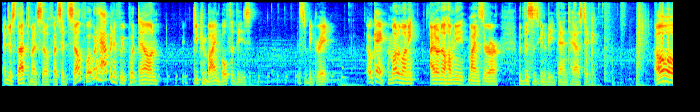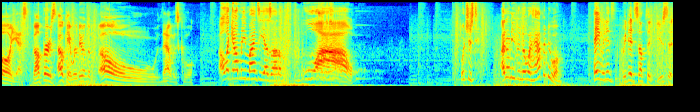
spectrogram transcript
I just thought to myself, I said, self, what would happen if we put down, do combine both of these? This would be great. Okay, I'm out of money. I don't know how many mines there are, but this is going to be fantastic. Oh, yes. Bumpers. Okay, we're doing the... Oh, that was cool. Oh, look at how many mines he has on him. Wow. What just... I don't even know what happened to him. Hey, we did we did something. Use it.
